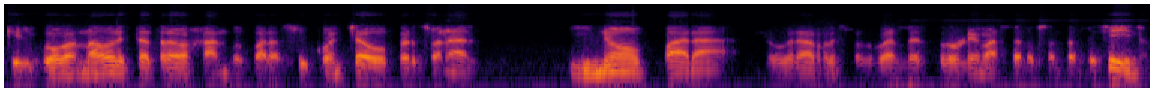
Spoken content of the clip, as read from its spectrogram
que el gobernador está trabajando para su conchavo personal y no para lograr resolverle el problema a los santafesinos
